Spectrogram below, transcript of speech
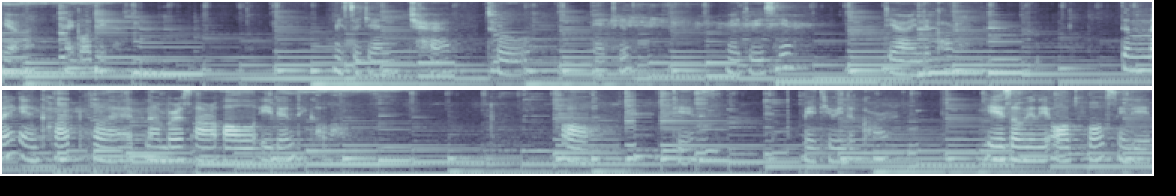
Yeah, I got it. Mr. Jen chat to Matthew. Matthew is here. They are in the car. The make and car plate numbers are all identical. Oh, this. Matthew in the car. He is a really old fox indeed.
